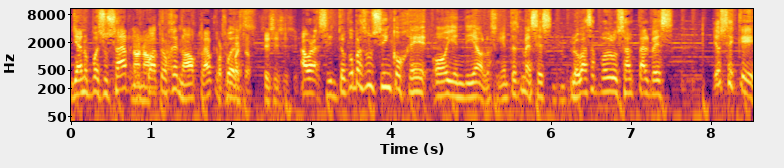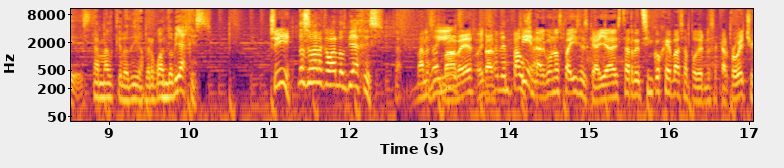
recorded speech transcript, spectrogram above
ya no puedes usar No, el no, 4G. No, claro que Por puedes. supuesto. Sí, sí, sí. sí. Ahora, si te compras un 5G hoy en día o los siguientes meses, lo vas a poder usar tal vez. Yo sé que está mal que lo diga, pero cuando viajes. Sí. No se van a acabar los viajes. O sea, van a seguir. Va a haber. En pausa. Sí, en algunos países que haya esta red 5G vas a poder sacar provecho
